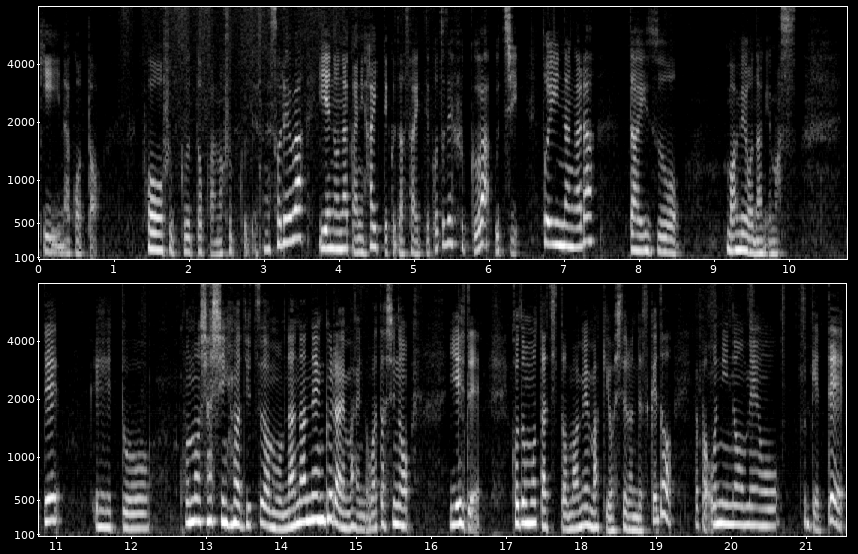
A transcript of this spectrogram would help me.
キーなこと幸福とかの福ですねそれは家の中に入ってくださいということで福は内と言いながら大豆を豆を投げます。でえっ、とこの写真は実はもう7年ぐらい前の私の家で子供たちと豆まきをしてるんですけどやっぱ鬼のお面をつけて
